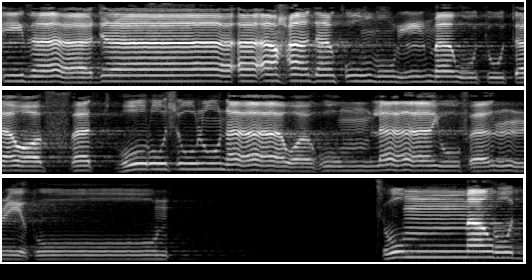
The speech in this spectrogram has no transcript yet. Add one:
إِذَا جَاءَ أَحَدَكُمُ الْمَوْتُ تَوَفَّتْهُ رُسُلُنَا وَهُمْ لَا يُفَرِّطُونَ. ثُمَّ رُدُّوا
